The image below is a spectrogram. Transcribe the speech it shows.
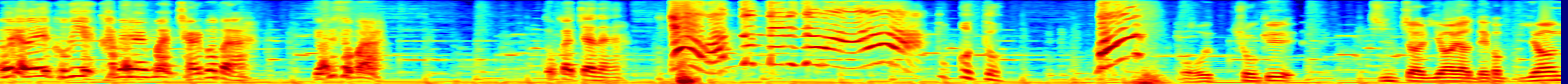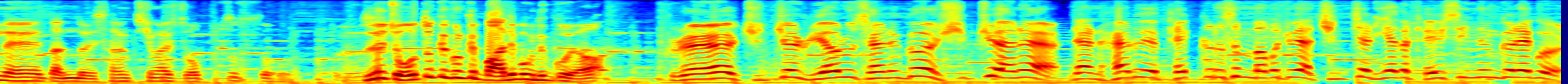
어이, 어이 거기 카메라 양반 잘 봐봐. 옆에서 봐. 똑같잖아. 똑같다. 어 저기 진짜 리아야 내가 미안해 난널 사칭할 수 없었어 도대체 어떻게 그렇게 많이 먹는 거야? 그래 진짜 리아로 사는 건 쉽지 않아. 난 하루에 100그릇은 먹어줘야 진짜 리아가 될 수 있는 거라고.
